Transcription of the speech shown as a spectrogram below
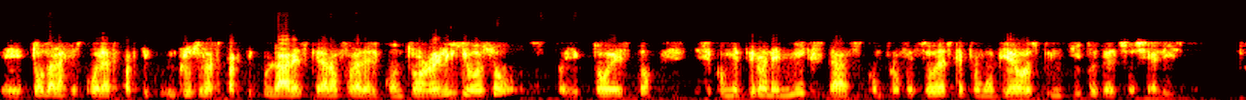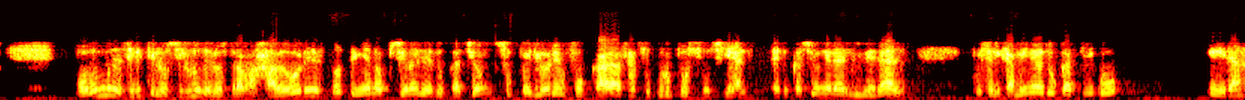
Eh, todas las escuelas, incluso las particulares, quedaron fuera del control religioso, se proyectó esto y se convirtieron en mixtas con profesores que promovieron los principios del socialismo. Podemos decir que los hijos de los trabajadores no tenían opciones de educación superior enfocadas a su grupo social. La educación era liberal, pues el camino educativo era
